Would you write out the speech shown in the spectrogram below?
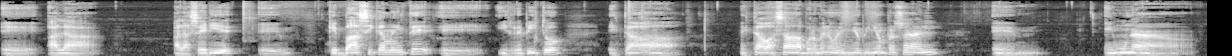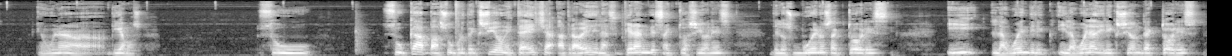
eh, a, la, a la serie eh, que básicamente, y repito, está, está basada, por lo menos en mi opinión personal, em, en una, en una, digamos, su, su capa, su protección está hecha a través de las grandes actuaciones de los buenos actores y la, y la buena dirección de actores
